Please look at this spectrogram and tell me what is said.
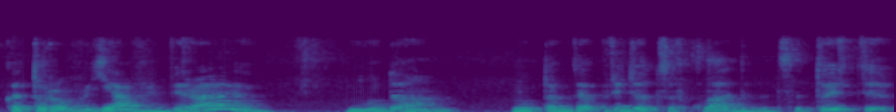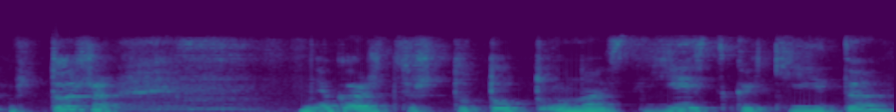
которого я выбираю, ну да, ну тогда придется вкладываться. То есть э, тоже мне кажется, что тут у нас есть какие-то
